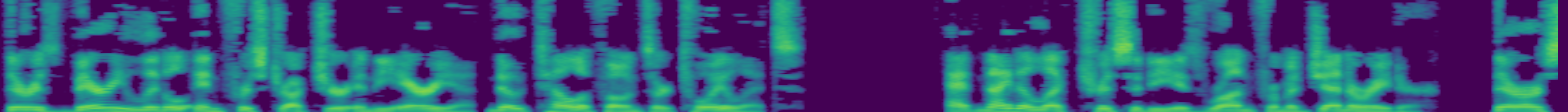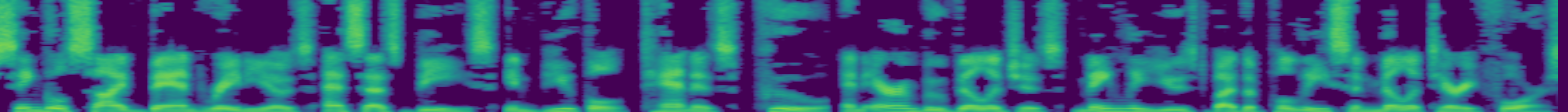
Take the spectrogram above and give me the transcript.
There is very little infrastructure in the area, no telephones or toilets. At night electricity is run from a generator. There are single-side band radios SSBs in Bupal, Tanas, Pu, and Arambu villages, mainly used by the police and military force.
